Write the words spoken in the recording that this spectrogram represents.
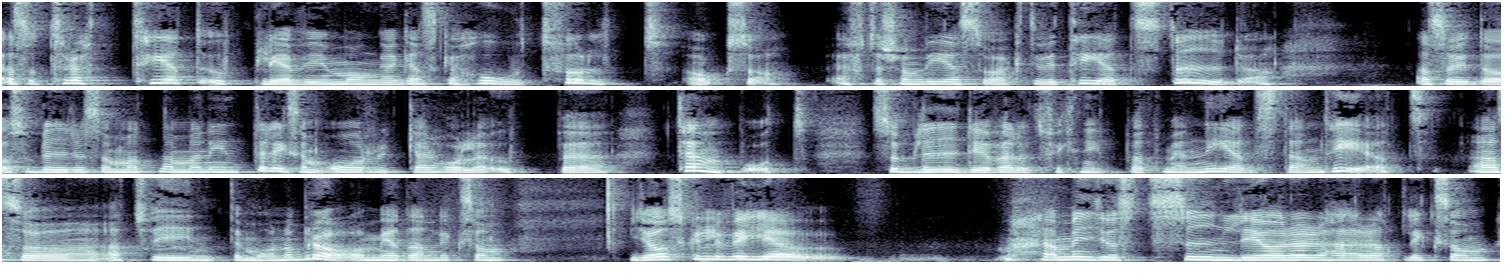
alltså trötthet upplever ju många ganska hotfullt också eftersom vi är så aktivitetsstyrda. Alltså idag så blir det som att när man inte liksom orkar hålla uppe tempot så blir det väldigt förknippat med nedstämdhet. Alltså att vi inte mår något bra. Medan liksom, jag skulle vilja ja, men just synliggöra det här att liksom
